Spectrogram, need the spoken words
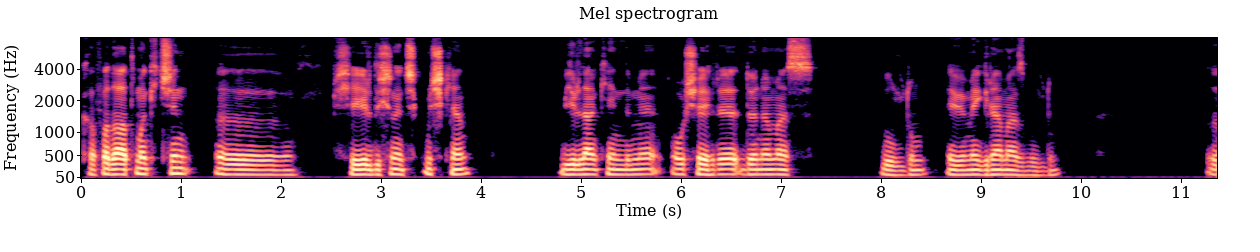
Kafa dağıtmak için e, şehir dışına çıkmışken birden kendimi o şehre dönemez buldum. Evime giremez buldum. E,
